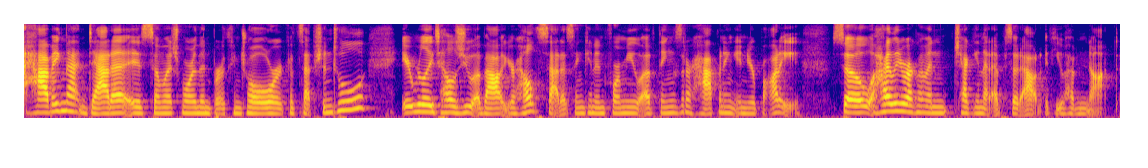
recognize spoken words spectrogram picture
having that data is so much more than birth control or a conception tool. It really tells you about your health status and can inform you of things that are happening in your body. So, highly recommend checking that episode out if you have not.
